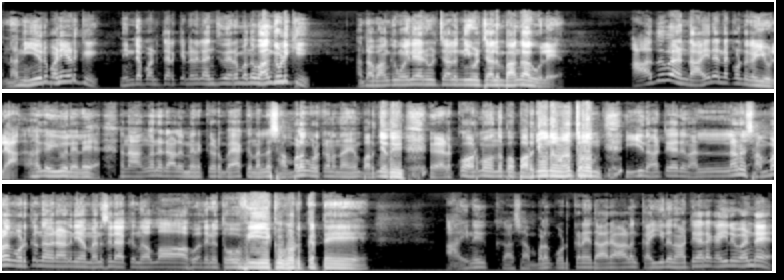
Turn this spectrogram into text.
എന്നാൽ നീ ഒരു പണിയെടുക്ക്. നിന്റെ പണി തിരക്കിന്റെ ഇടയിൽ അഞ്ച് നേരം വന്ന് ബാങ്ക് വിളിക്ക്. എന്താ ബാങ്ക് മൊയിലാർ വിളിച്ചാലും നീ വിളിച്ചാലും ബാങ്കാകൂലേ? അത് വേണ്ട അതിനെന്നെ കൊണ്ട് കഴിയൂല. കഴിയൂലല്ലേ? എന്നാൽ അങ്ങനെ ഒരാൾ മെനക്കേടും ബാക്ക് നല്ല ശമ്പളം കൊടുക്കണം എന്നാണ് ഞാൻ പറഞ്ഞത്. ഇടയ്ക്ക് ഓർമ്മ വന്നപ്പോൾ പറഞ്ഞു എന്ന് മാത്രം. ഈ നാട്ടുകാർ നല്ലോണം ശമ്പളം കൊടുക്കുന്നവരാണ് ഞാൻ മനസ്സിലാക്കുന്നത്. അള്ളാഹു അതിന് തോഫീക്ക് കൊടുക്കട്ടെ. അതിന് ശമ്പളം കൊടുക്കണേ ധാരാളം കയ്യിൽ നാട്ടുകാരെ കയ്യിൽ വേണ്ടേ?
